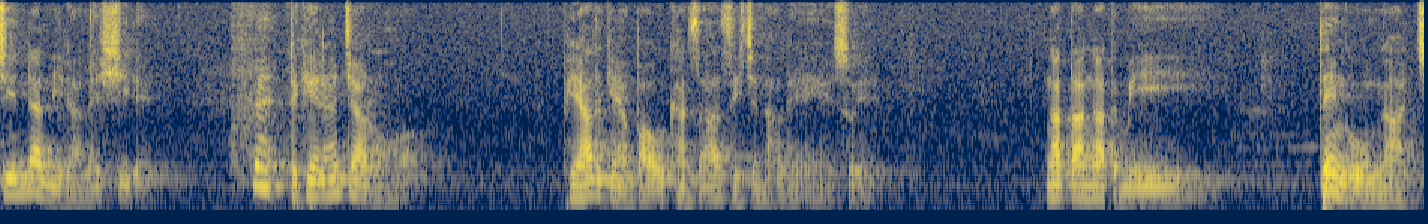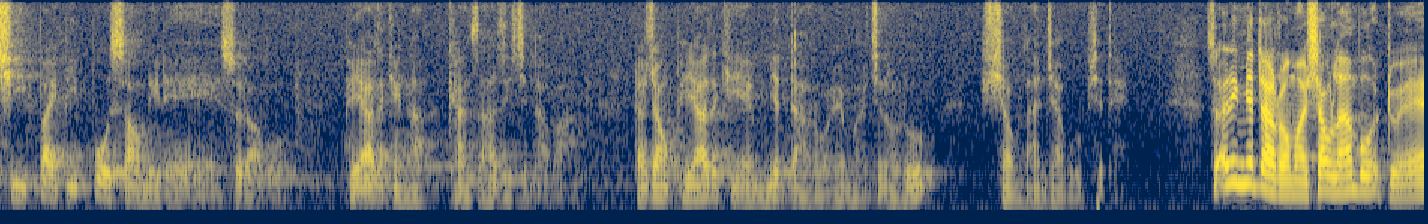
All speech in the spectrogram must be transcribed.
ကျဉ်တ်နေတာလည်းရှိတယ်။အဲတကယ်တမ်းကျတော့ဘုရားသခင်ကဘာကိုခံစားစေချင်တာလဲဆိုရင်ငါသားငါသမီးတင့်ကိုငါခြီပိုက်ပြီးပို့ဆောင်နေတယ်ဆိုတော့ကိုဘုရားသခင်ကခံစားစေချင်တာပါ။ ဒါကြောင့်ဘုရားသခင်ရဲ့မေတ္တာတော်ထဲမှာကျွန်တော်တို့ရှောက်လန်းကြဖို့ဖြစ်တယ်။ဆိုတော့အဲ့ဒီမေတ္တာတော်မှာရှောက်လန်းဖို့အတွက်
